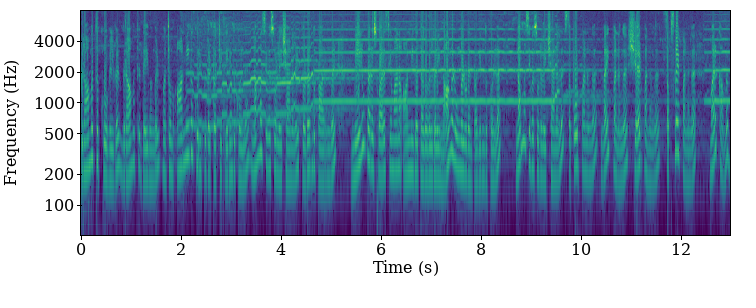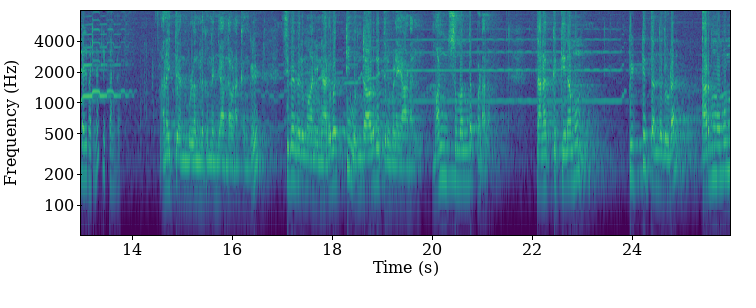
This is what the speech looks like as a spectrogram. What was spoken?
கிராமத்து கோவில்கள் கிராமத்து தெய்வங்கள் மற்றும் ஆன்மீக குறிப்புகள் பற்றி தெரிந்து கொள்ள நம்ம சிவசொல்லை சேனலை தொடர்ந்து பாருங்கள். மேலும் பல சுவாரஸ்யமான ஆன்மீக தகவல்களை நாங்கள் உங்களுடன் பகிர்ந்து கொள்ள நம்ம சிவசொல்லை சேனலை சப்போர்ட் பண்ணுங்க லைக் பண்ணுங்க ஷேர் பண்ணுங்க சப்ஸ்கிரைப் பண்ணுங்க. மறக்காம பெல் பட்டனை கிளிக் பண்ணுங்க. அனைத்து அன்புள்ளங்களுக்கும் நெஞ்சார்ந்த வணக்கங்கள். சிவபெருமானின் அறுபத்தி ஒன்றாவது திருவிளையாடல் மண் சுமந்த படலம். தனக்கு தினமும் பிட்டு தந்ததுடன் தர்மமும்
